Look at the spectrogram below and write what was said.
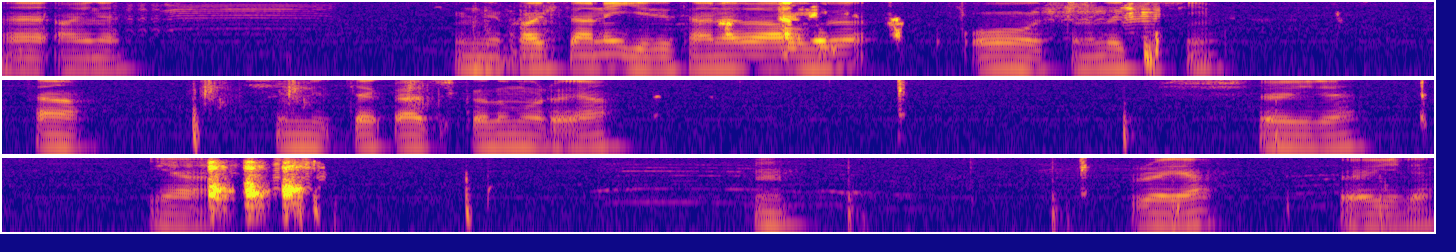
He aynen. Şimdi kaç tane? 7 tane daha oldu. Oo şunu da keseyim. Tamam. Şimdi tekrar çıkalım oraya. Şöyle. Ya. Hı. Buraya. Böyle.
